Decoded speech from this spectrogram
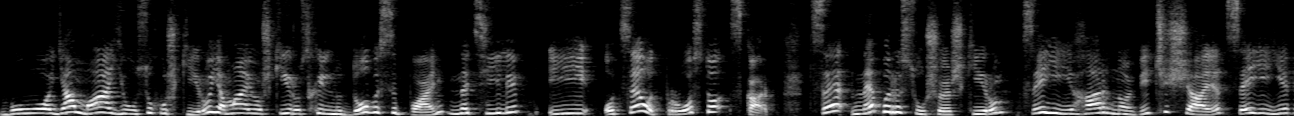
Бо я маю суху шкіру, я маю шкіру схильну до висипань на тілі, і оце от просто скарб. Це не пересушує шкіру, це її гарно відчищає, це її.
